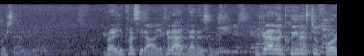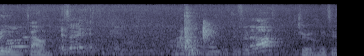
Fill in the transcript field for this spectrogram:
For Sammy. Bro, you pussied out. You could have had Dennis's. You could have had the cleanest 240 in town. I'm happy with the one with Turn it off. True, me too.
